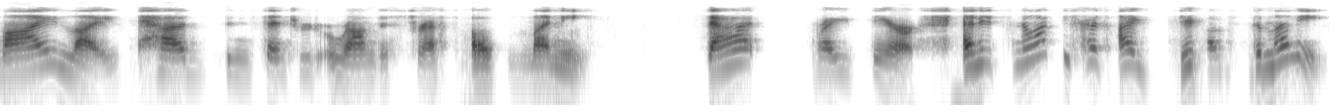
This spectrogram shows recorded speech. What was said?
my life had been centered around the stress of money. That right there. And it's not because I did the money,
